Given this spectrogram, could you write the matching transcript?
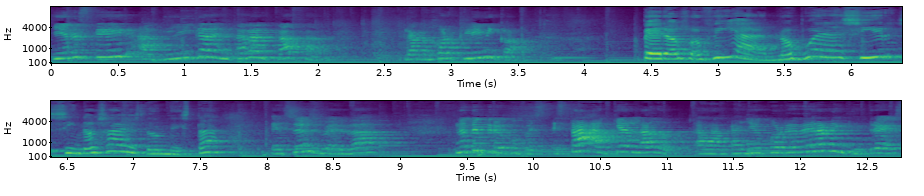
Tienes que ir a Clínica Dental Alcázar. La mejor clínica. Pero Sofía, no puedes ir si no sabes dónde está. Eso es verdad. No te preocupes, está aquí al lado, a la calle Corredera 23.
